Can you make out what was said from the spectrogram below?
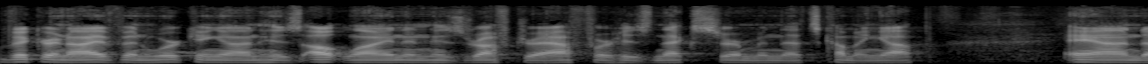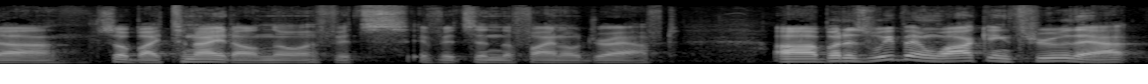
Vicar and I have been working on his outline and his rough draft for his next sermon that's coming up. And uh, so by tonight, I'll know if it's, if it's in the final draft. Uh, but as we've been walking through that,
